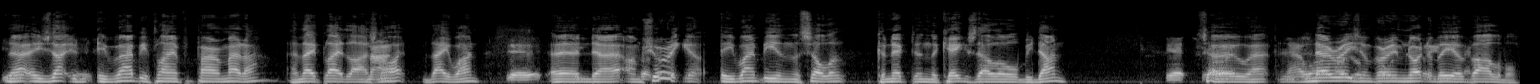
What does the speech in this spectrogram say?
No, he's not. yeah. He won't be playing for Parramatta, and they played last No. night. They won, Yeah, and uh, I'm But- sure he, he won't be in the cellar connecting the kegs. They'll all be done. Yeah. So uh, No, there's no I- I reason for him not to to be that. available.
